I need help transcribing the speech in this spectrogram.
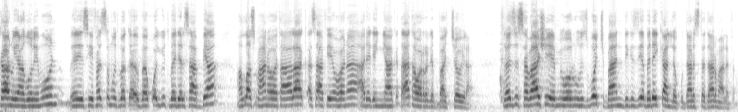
ካኑ ያظሊሙን ሲፈጽሙት በቆዩት በደል ሳቢያ አላህ ስብሓነሁ ወተላ ቀሳፊ የሆነ አደገኛ ቅጣት አወረደባቸው ይላል። ስለዚህ ሰባ ሺህ የሚሆኑ ህዝቦች በአንድ ጊዜ በደቂቃ አለቁ ዳር ስተዳር ማለት ነው።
